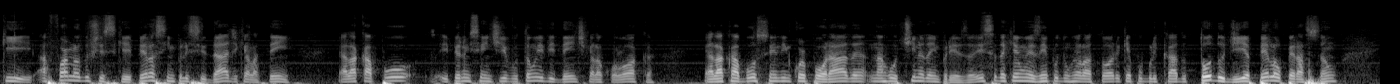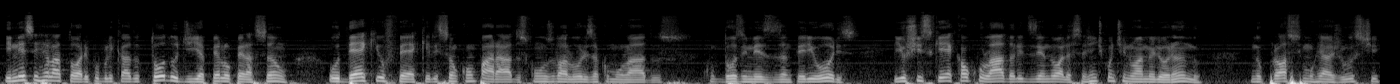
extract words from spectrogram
que a fórmula do XQ, pela simplicidade que ela tem, ela acabou, e pelo incentivo tão evidente que ela coloca, ela acabou sendo incorporada na rotina da empresa. Esse daqui é um exemplo de um relatório que é publicado todo dia pela operação, e nesse relatório publicado todo dia pela operação, o DEC e o FEC eles são comparados com os valores acumulados 12 meses anteriores, e o XQ é calculado ali dizendo, olha, se a gente continuar melhorando, no próximo reajuste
